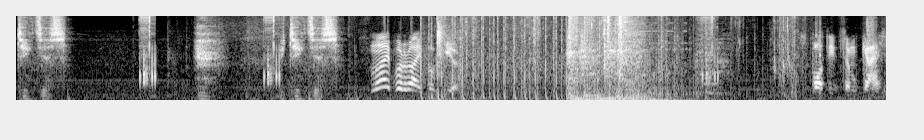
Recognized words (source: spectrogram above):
Take this. Here. You take this. Sniper rifle here. Spotted some cash.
